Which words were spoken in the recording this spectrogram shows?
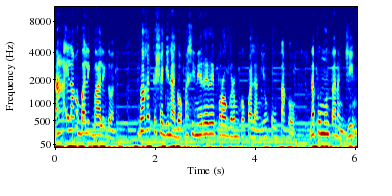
Nakakailan ko balik-balik doon. Bakit ko siya ginagawa? Kasi nire-reprogram ko pa lang yung utak ko na pumunta ng gym.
